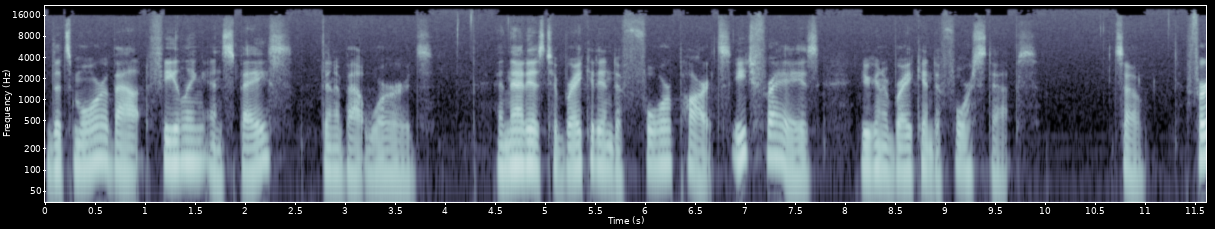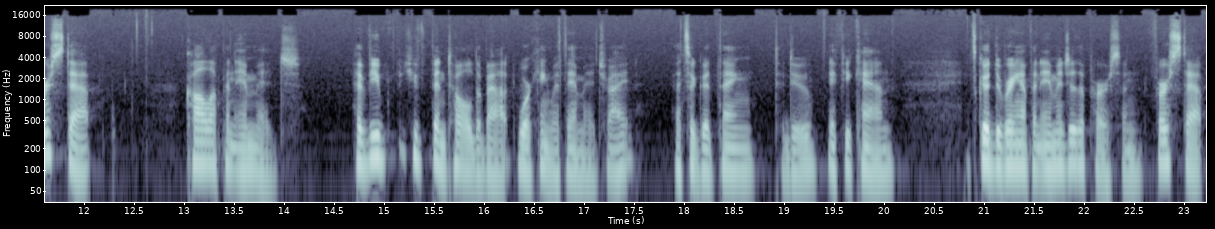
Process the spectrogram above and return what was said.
that's more about feeling and space than about words. And that is to break it into four parts. Each phrase you're going to break into four steps. So, first step, call up an image. Have you you've been told about working with image, right? That's a good thing to do if you can. It's good to bring up an image of the person. First step,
